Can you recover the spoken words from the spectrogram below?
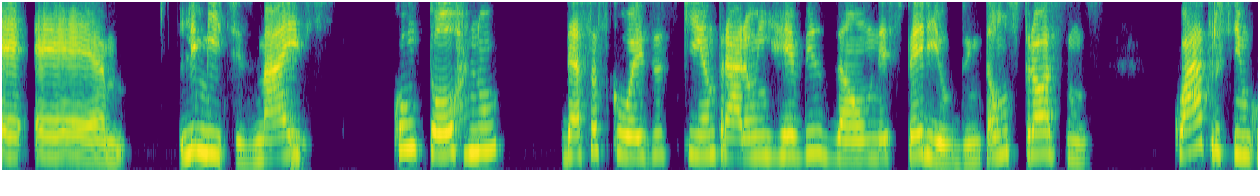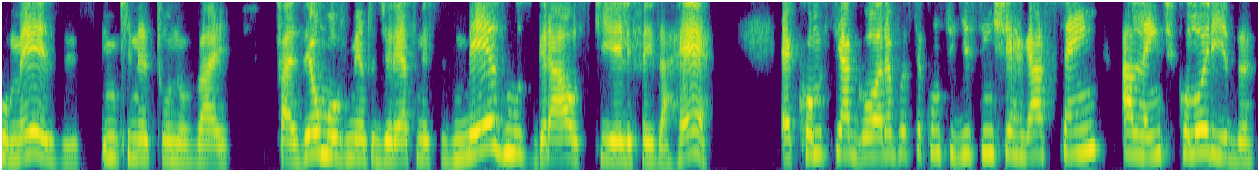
é, é, limites, mais contorno dessas coisas que entraram em revisão nesse período. Então, os próximos quatro, cinco meses em que Netuno vai fazer o movimento direto nesses mesmos graus que ele fez a ré, é como se agora você conseguisse enxergar sem a lente colorida,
